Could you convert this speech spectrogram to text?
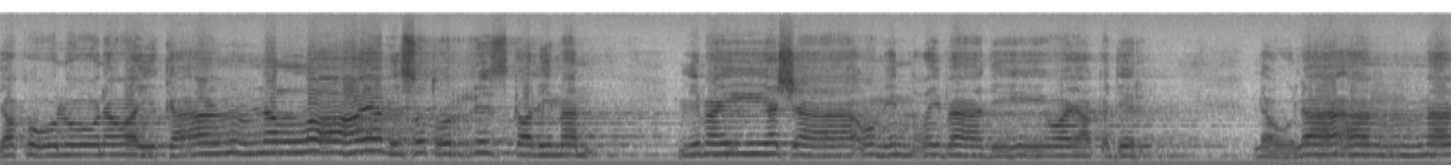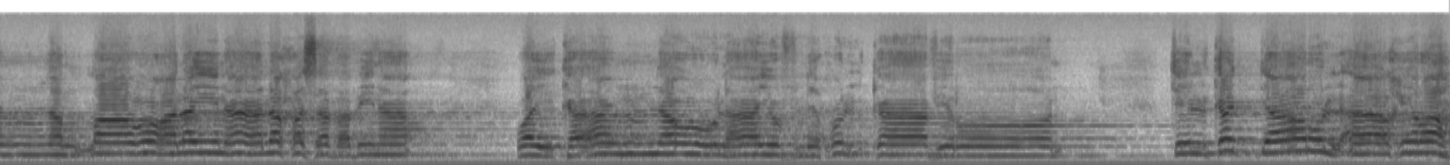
يقولون ويك أن الله يبسط الرزق لمن لمن يشاء من عباده ويقدر. لولا أمن الله علينا لخسف بنا. ويكأنه لا يفلح الكافرون. تلك الدار الآخرة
